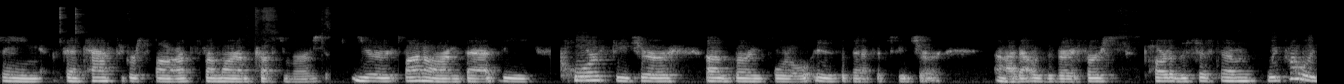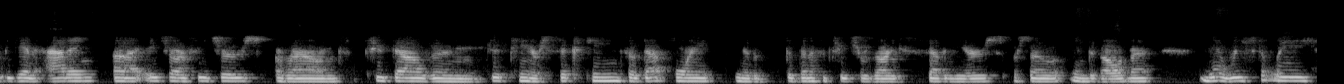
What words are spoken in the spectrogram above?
seeing fantastic response from our customers. You're spot on that the core feature of Bernie Portal is the benefits feature. Uh, that was the very first part of the system. We probably began adding uh, HR features around 2015 or 16. So at that point, you know, the, the benefits feature was already seven years or so in development. More recently,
